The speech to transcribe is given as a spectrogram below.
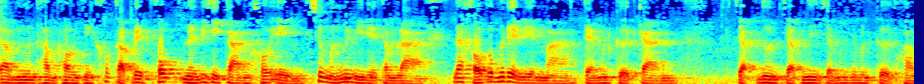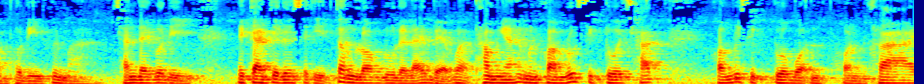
ดำเงินทำทองจริงเขากลับได้พบในวิธีการเขาเอง ซึ่งมันไม่มีในตำรา และเขาก็ไม่ได้เรียนมา แต่มันเกิดการจับนู่นจับนี่จับนี่มันเกิดความพอดีขึ้นมา ชั้นใดก็ดี ในการเจริญสติต้องลองดูหลาย ๆ แบบว่าทำไงให้มันความรู้สึกตัวชัด ความรู้สึกตัวบ่อนผ่อนคลาย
